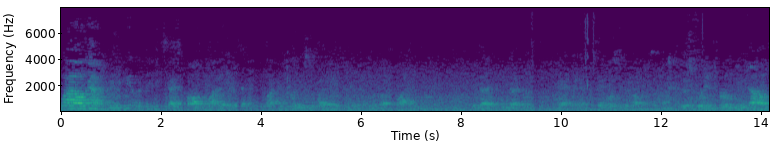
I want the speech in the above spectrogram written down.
Well, yeah, I mean, we have the thing these guys call the flag, the technical flag, it's really just a web page, that look like flag. We've got, we've got, yeah, stay close to the public. This for internal use? No.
